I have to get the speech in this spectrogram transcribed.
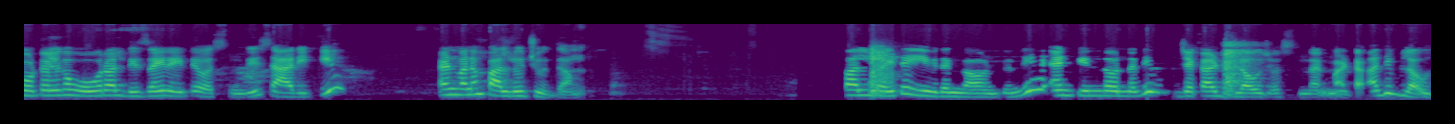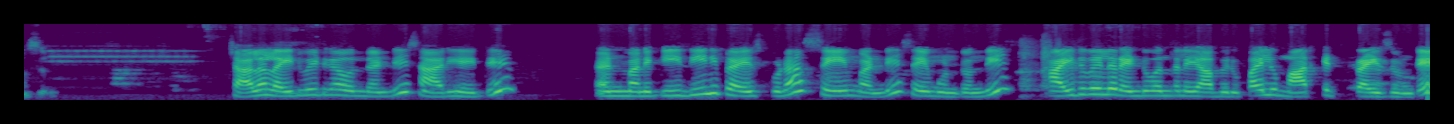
టోటల్గా ఓవరాల్ డిజైన్ అయితే వస్తుంది శారీకి అండ్ మనం పళ్ళు చూద్దాం. పళ్ళు అయితే ఈ విధంగా ఉంటుంది. అండ్ కింద ఉన్నది జకాట్ బ్లౌజ్ వస్తుంది అనమాట అది బ్లౌజ్ చాలా లైట్ వెయిట్గా ఉందండి శారీ అయితే. అండ్ మనకి దీని ప్రైస్ కూడా సేమ్ అండి సేమ్ ఉంటుంది. ఐదు వేల రెండు వందల యాభై రూపాయలు మార్కెట్ ప్రైస్ ఉంటే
